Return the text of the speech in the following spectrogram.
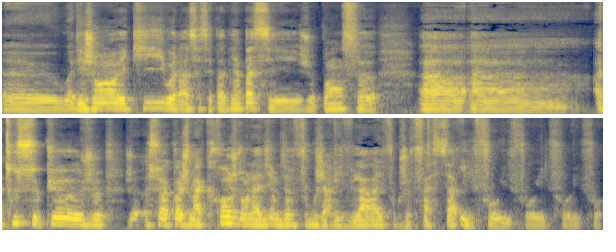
euh, ou à des gens avec qui voilà ça s'est pas bien passé. Je pense euh, à à tout ce que je, ce à quoi je m'accroche dans la vie en me disant il faut que j'arrive là, il faut que je fasse ça, il faut, il faut, il faut, il faut.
